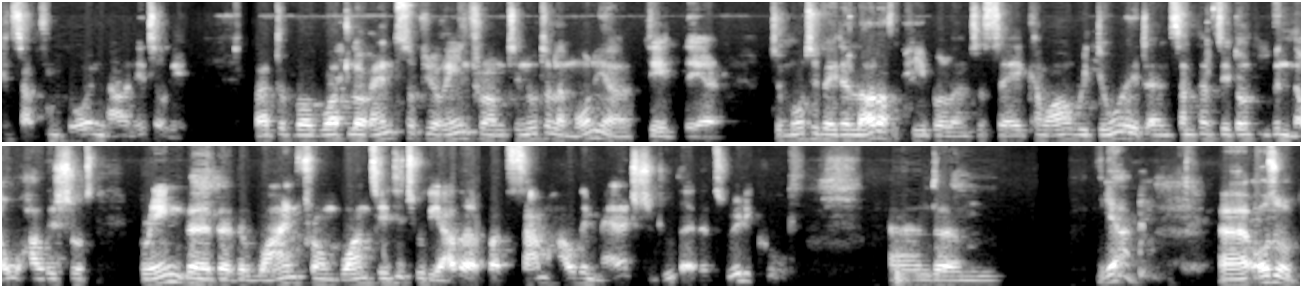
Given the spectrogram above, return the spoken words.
get something going now in Italy. But about what Lorenzo Fiorin from Tenuta Lamonia did there to motivate a lot of people and to say, come on, we do it. And sometimes they don't even know how they should bring the, the, the wine from one city to the other, but somehow they manage to do that. It's really cool. And um, yeah. Uh, also,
